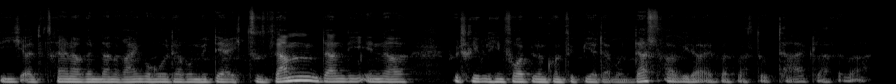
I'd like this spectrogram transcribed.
die ich als Trainerin dann reingeholt habe und mit der ich zusammen dann die inner betrieblichen Fortbildung konzipiert habe. Und das war wieder etwas, was total klasse war.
